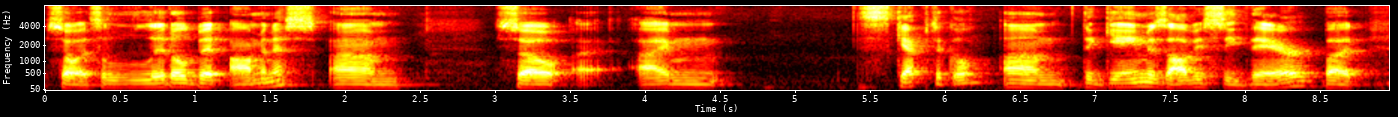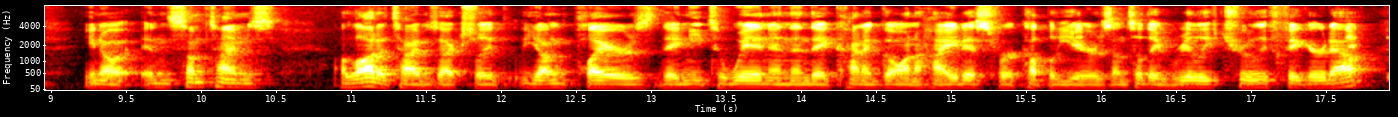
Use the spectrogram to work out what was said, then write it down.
so it's a little bit ominous. Um, so uh, I'm skeptical. Um, the game is obviously there, but you know, and sometimes, a lot of times actually, young players they need to win, and then they kind of go on a hiatus for a couple years until they really truly figure it out.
